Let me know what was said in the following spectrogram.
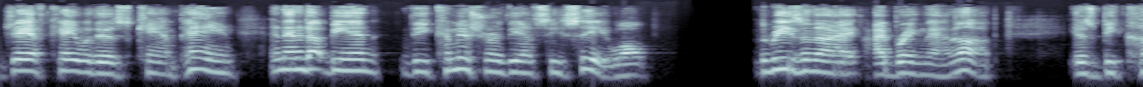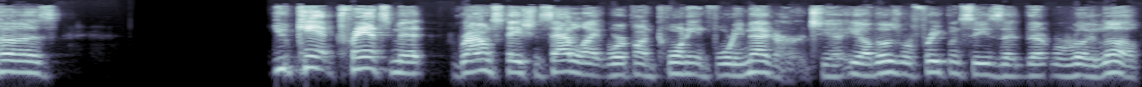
JFK with his campaign and ended up being the commissioner of the FCC. Well, the reason I, I bring that up is because you can't transmit ground station satellite work on 20 and 40 megahertz. You know, you know, those were frequencies that, that were really low.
